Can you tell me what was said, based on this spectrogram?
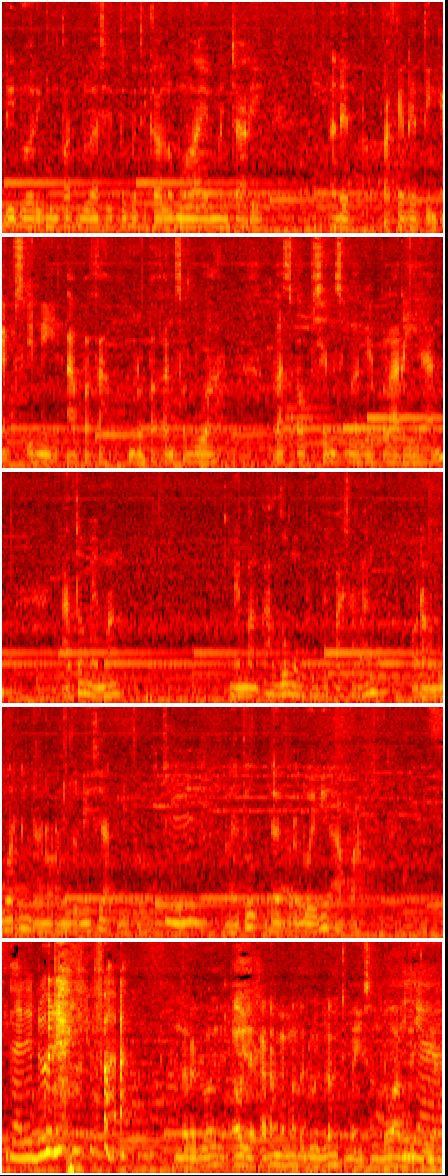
di 2014 itu ketika lo mulai mencari ada pakai dating apps ini, apakah merupakan sebuah last option sebagai pelarian atau memang memang ah gue mau punya pasangan orang luar nih jangan orang Indonesia gitu loh. Hmm, Nah itu di antara dua ini apa? gak ada dua-duanya pak. Nggak ada duanya. Oh ya karena memang tadi lu bilang cuma iseng doang gitu Iya. ya.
